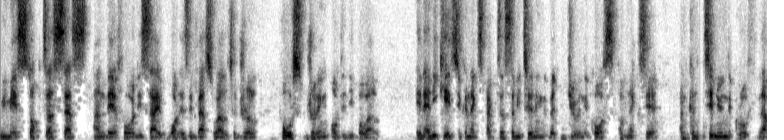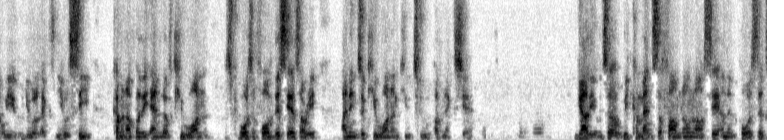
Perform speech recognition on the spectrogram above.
we may stop to assess and therefore decide what is the best well to drill post drilling of the deeper well. In any case, you can expect us to be turning a bit during the course of next year and continuing the growth that we you will like you will see coming up at the end of Q1, quarter four of this year, sorry, and into Q1 and Q2 of next year. Galeota, we commenced a farm-out last year and then paused it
